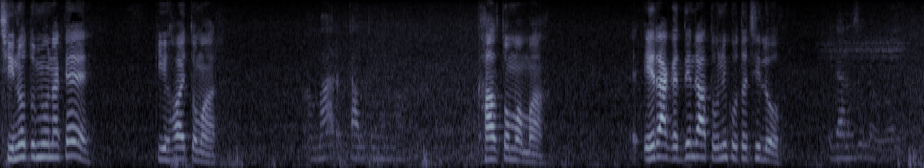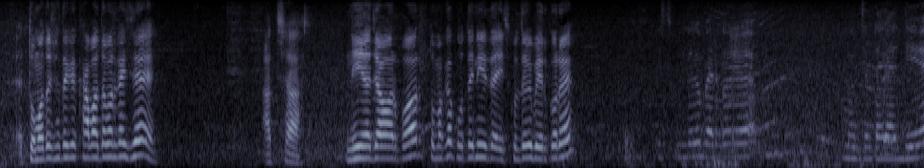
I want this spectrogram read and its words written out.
চিনো তুমি ওনাকে? কি হয় তোমার? আমার কালকে মামা। খালতো মামা। এর আগের দিন রাত উনি কোথায় ছিল? তোমাদের সাথে কি খাবার দাবার খাইছে? আচ্ছা নিয়ে যাওয়ার পর তোমাকে কোথায় নিয়ে যায়? স্কুল থেকে বের করে? থেকে বের করে মধ্যে টাকা দিয়ে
